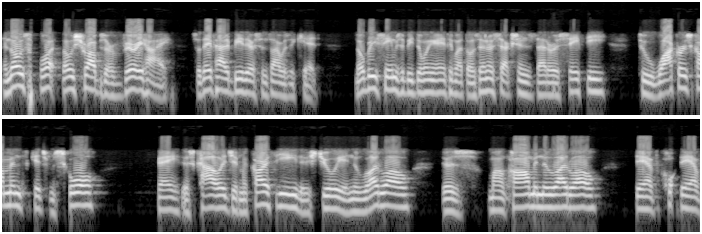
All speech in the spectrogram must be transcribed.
And those those shrubs are very high, so they've had to be there since I was a kid. Nobody seems to be doing anything about those intersections that are a safety to walkers coming, kids from school. Okay, there's college in McCarthy, there's Julie in New Ludlow, there's Montcalm in New Ludlow. They have they have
